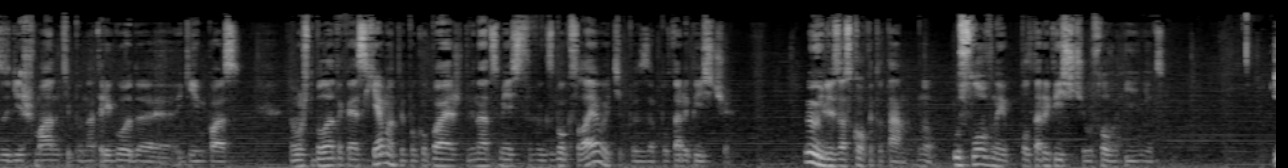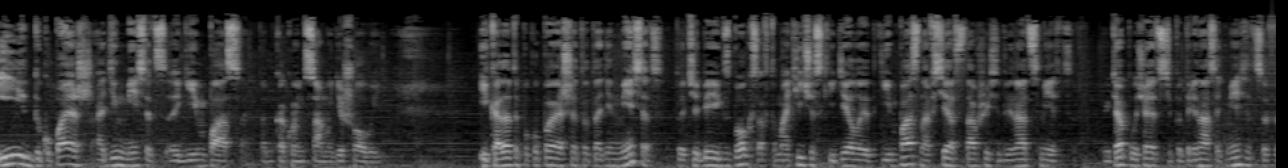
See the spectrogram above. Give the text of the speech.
за дешман, типа, на три года Game Pass. Потому что была такая схема, ты покупаешь 12 месяцев Xbox Live, типа, за полторы тысячи. Ну, или за сколько-то там, ну, условные полторы тысячи условных единиц и докупаешь один месяц Game Pass а, там какой-нибудь самый дешевый. И когда ты покупаешь этот один месяц, то тебе Xbox автоматически делает Game Pass на все оставшиеся 12 месяцев. И у тебя получается типа 13 месяцев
